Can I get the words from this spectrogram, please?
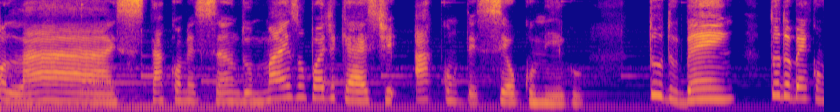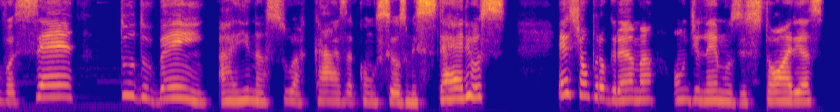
Olá! Está começando mais um podcast Aconteceu Comigo. Tudo bem? Tudo bem com você? Tudo bem aí na sua casa com os seus mistérios? Este é um programa onde lemos histórias,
